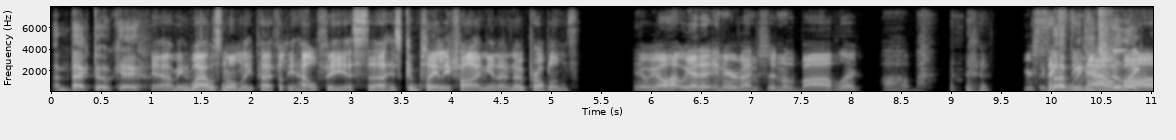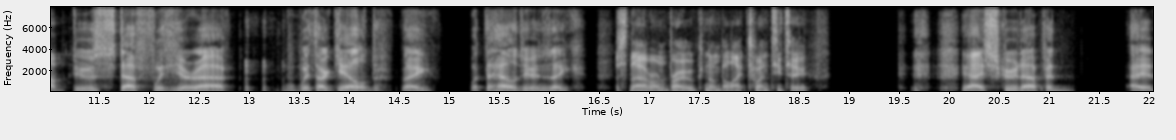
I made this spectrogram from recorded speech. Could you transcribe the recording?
I'm back to okay. Yeah, I mean, WoW's normally perfectly healthy. It's uh, it's completely fine. You know, no problems. Yeah, we all had, we had an intervention with Bob. Like Bob, you're Like, sixty Bob, we need now, you to Bob. like do stuff with your uh with our guild. Like, what the hell, dude? Like, Just there on Rogue number like twenty two. yeah, I screwed up and I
